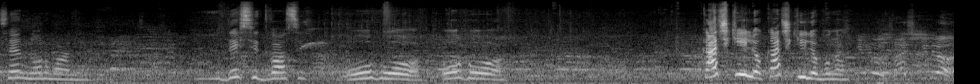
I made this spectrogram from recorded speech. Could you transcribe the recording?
Це нормально. 10-20. Ого, ого. Kaç kilo? Kaç kilo bunu? Kaç kilo?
